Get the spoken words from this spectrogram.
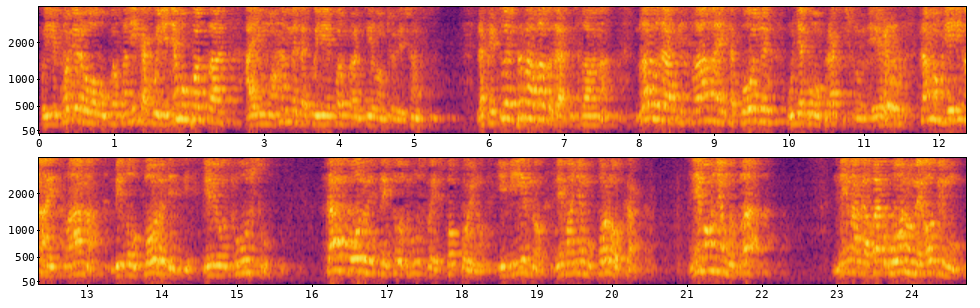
Koji je povjerovao u poslanika koji je njemu poslan, a i u Muhammeda koji je poslan cijelom čovječanstvu. Dakle, to je prva blagodat Islama. Blagodat Islama je također u njegovom praktičnom dijelu. Tamo gdje ima Islama, bilo u porodici ili u društvu, ta porodica i to društvo je spokojno i mirno, nema njemu poroka, nema u njemu zla, nema ga bar u onome obimu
